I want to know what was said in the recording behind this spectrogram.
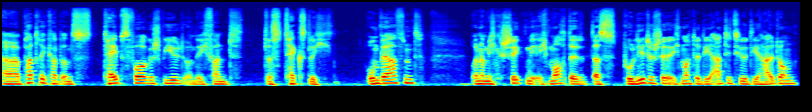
Äh, Patrick hat uns Tapes vorgespielt und ich fand das textlich umwerfend, unheimlich geschickt. Ich mochte das Politische, ich mochte die Attitude, die Haltung.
